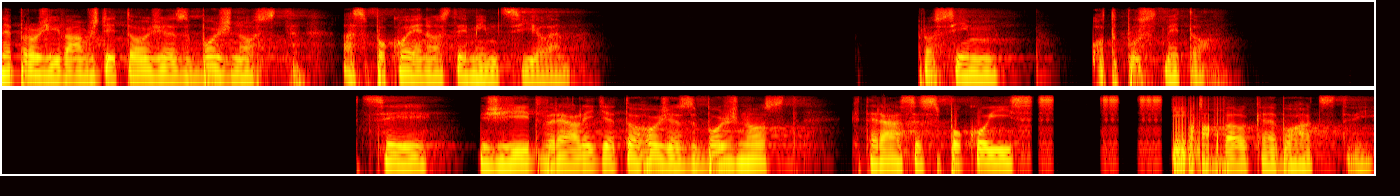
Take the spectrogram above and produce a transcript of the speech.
neprožívám vždy to, že zbožnost a spokojenost je mým cílem. Prosím, odpust mi to. Chci žít v realitě toho, že zbožnost, která se spokojí s tím, má velké bohatství.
